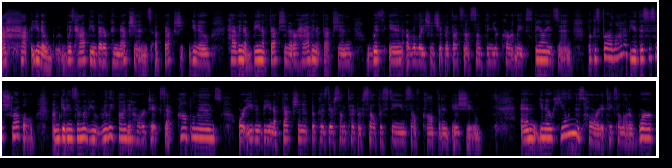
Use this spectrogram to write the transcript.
a ha- you know with happy and better connections affection you know having a being affectionate or having affection within a relationship if that's not something you're currently experiencing. Because for a lot of you this is a struggle. I'm getting some of you really find it hard to accept compliments or even being affectionate because there's some type of self-esteem self-confident issue. And you know healing is hard. It takes a lot of work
